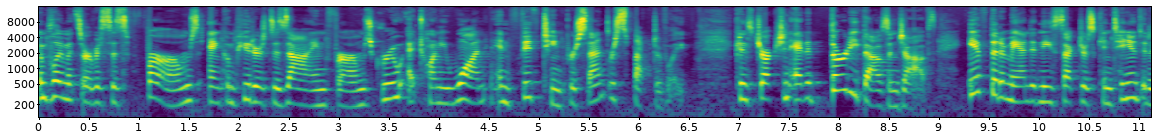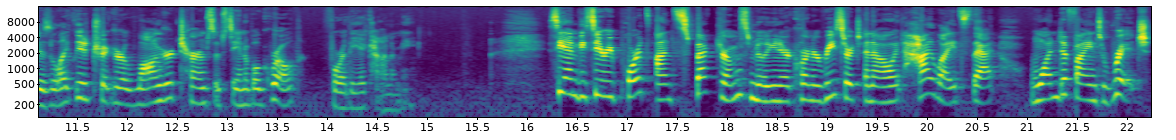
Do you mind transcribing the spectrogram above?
Employment services firms and computers design firms grew at 21 and 15% respectively. Construction added 30,000 jobs. If the demand in these sectors continues, it is likely to trigger longer-term sustainable growth for the economy. CNBC reports on Spectrem's Millionaire Corner research and how it highlights that one defines rich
